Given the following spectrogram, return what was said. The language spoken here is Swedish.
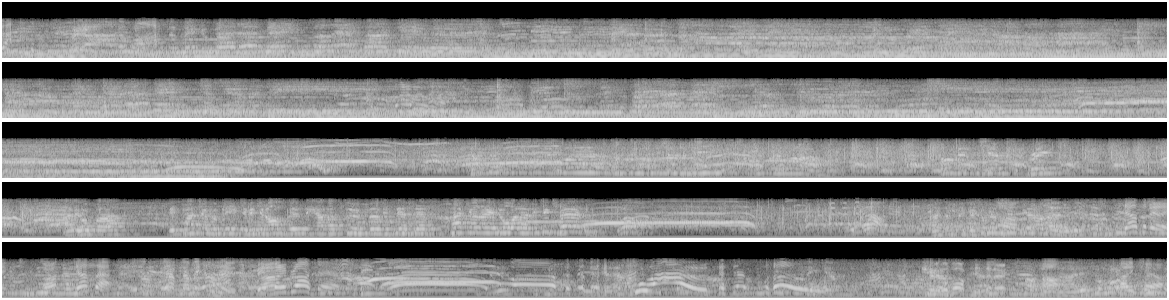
Ha ha! Vi tackar publiken, vilken avslutning, det har varit super, vi ses sen. Tack alla idoler, vilken kväll! Bra! Tack så mycket. Klockan 20 över. Känns det Fredrik? Ja. Känns det? Jävla mäktigt. Visst var det bra att det? är? Wow! Wow! wow! Ska vi gå bak dit, eller? Ja. Här är kö.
